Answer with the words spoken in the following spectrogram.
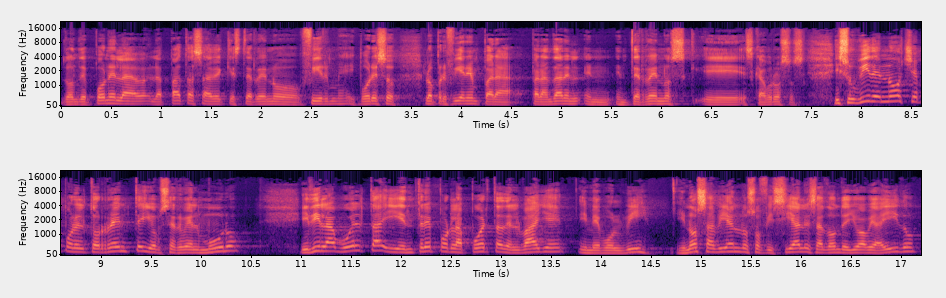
donde pone la, pata sabe que es terreno firme y por eso lo prefieren para, para andar en, terrenos eh, escabrosos. Y subí de noche por el torrente y observé el muro y di la vuelta y entré por la puerta del valle y me volví. Y no sabían los oficiales a dónde yo había ido,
